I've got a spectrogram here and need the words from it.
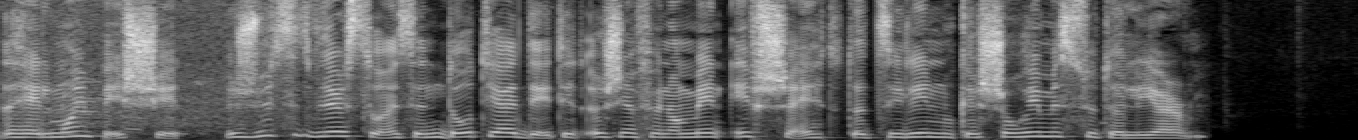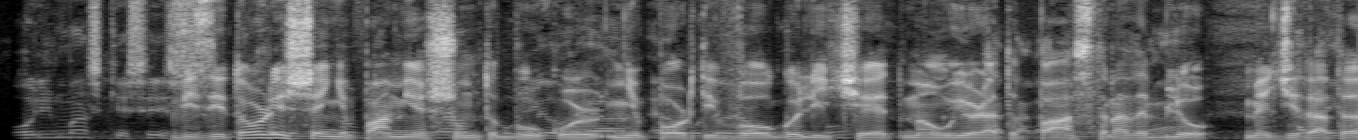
dhe helmojnë peshqit. Zhytësit vlerësojnë se ndotja e detit është një fenomen i fshehtë të cilin nuk e shohim me sy të lirë. Vizitori sheh një pamje shumë të bukur, një port i vogël i qetë me ujëra të pastra dhe blu. Megjithatë,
